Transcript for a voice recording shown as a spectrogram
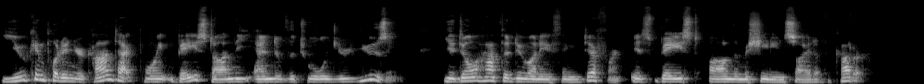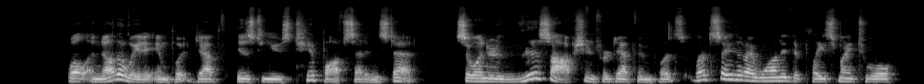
you can put in your contact point based on the end of the tool you're using. You don't have to do anything different. It's based on the machining side of the cutter. Well, another way to input depth is to use tip offset instead. So under this option for depth inputs, let's say that I wanted to place my tool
